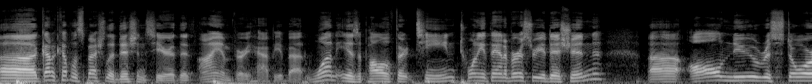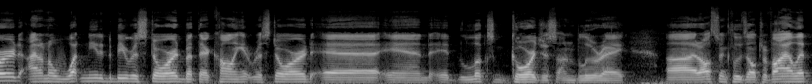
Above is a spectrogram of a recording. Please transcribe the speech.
Uh, got a couple of special editions here that I am very happy about. One is Apollo 13, 20th anniversary edition. Uh, all new, restored. I don't know what needed to be restored, but they're calling it restored, uh, and it looks gorgeous on Blu-ray. Uh, it also includes Ultraviolet.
